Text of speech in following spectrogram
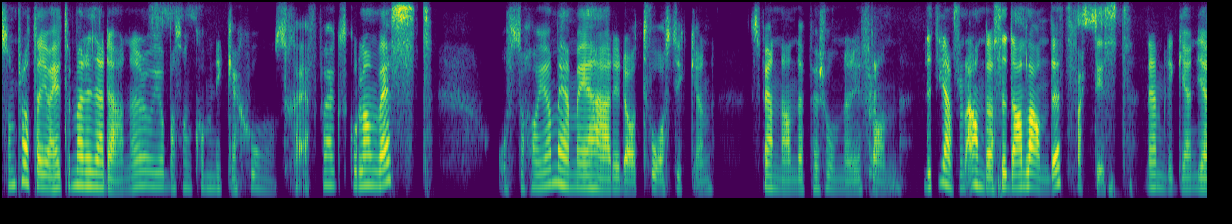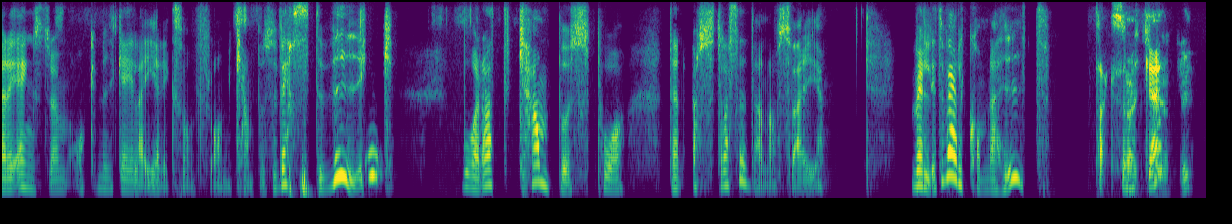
Och som pratar jag heter Maria Derner och jobbar som kommunikationschef på Högskolan Väst. Och så har jag med mig här idag två stycken spännande personer ifrån lite grann från andra sidan landet faktiskt, nämligen Jerry Engström och Mikaela Eriksson från Campus Västervik. Vårat campus på den östra sidan av Sverige. Väldigt välkomna hit. Tack så mycket. Tack Um,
